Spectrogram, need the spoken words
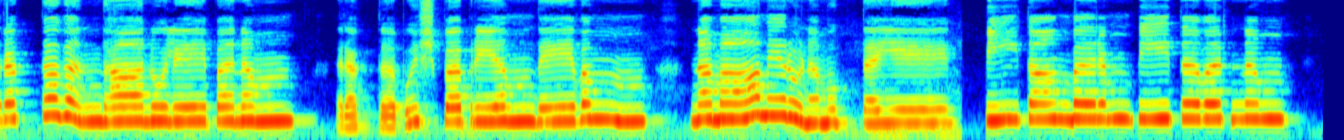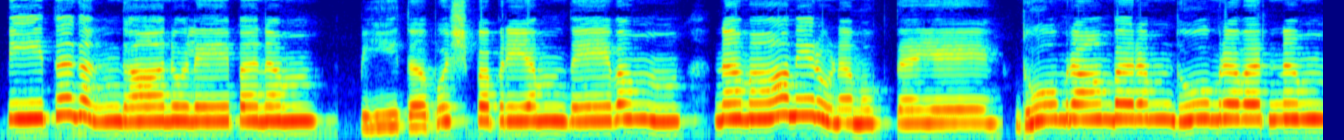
रक्तगन्धानुलेपनं रक्तपुष्पप्रियं देवं नमामि ऋणमुक्तये। पीताम्बरं पीतवर्णं पीतगन्धानुलेपनं पीतपुष्पप्रियं देवं नमामि ऋणमुक्तये। धूम्राम्बरं धूम्रवर्णं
